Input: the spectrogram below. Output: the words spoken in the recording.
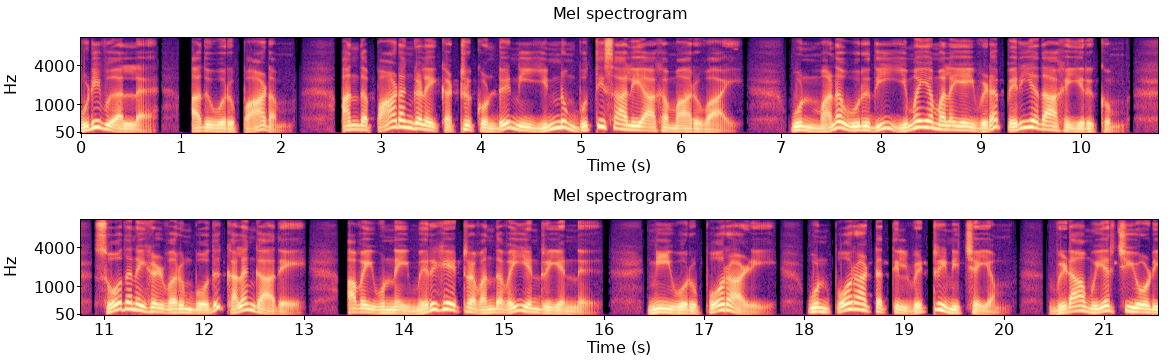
முடிவு அல்ல அது ஒரு பாடம். அந்த பாடங்களை கற்றுக்கொண்டு நீ இன்னும் புத்திசாலியாக மாறுவாய். உன் மன உறுதி இமயமலையை விட பெரியதாக இருக்கும். சோதனைகள் வரும்போது கலங்காதே அவை உன்னை மெருகேற்ற வந்தவை என்று எண்ணு. நீ ஒரு போராளி உன் போராட்டத்தில் வெற்றி நிச்சயம். விடாமுயற்சியோடு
